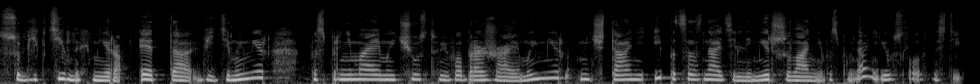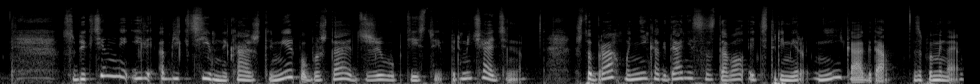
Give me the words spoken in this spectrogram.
субъективных мира. Это видимый мир, воспринимаемый чувствами воображаемый мир мечтаний и подсознательный мир желаний, воспоминаний и условностей. Субъективный или объективный каждый мир побуждает живу к действию. Примечательно, что Брахма никогда не создавал эти три мира. Никогда. Запоминаем.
